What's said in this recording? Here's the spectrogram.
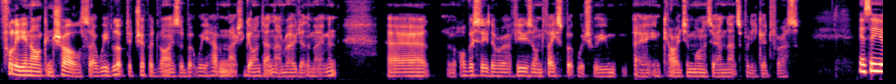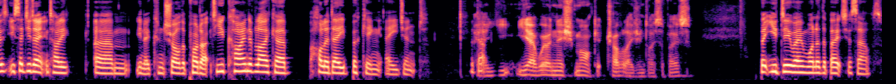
fully in our control. So we've looked at TripAdvisor, but we haven't actually gone down that road at the moment. Obviously, there are reviews on Facebook which we uh, encourage and monitor, and that's pretty good for us. Yeah. So you you said you don't entirely um, you know control the product. Are you kind of like a holiday booking agent? Uh, yeah, we're a niche market travel agent, I suppose. But you do own one of the boats yourselves.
